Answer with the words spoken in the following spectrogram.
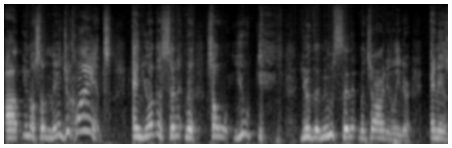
uh, you know, some major clients, and you're the Senate. ma- So you you're the new Senate Majority Leader, and there's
